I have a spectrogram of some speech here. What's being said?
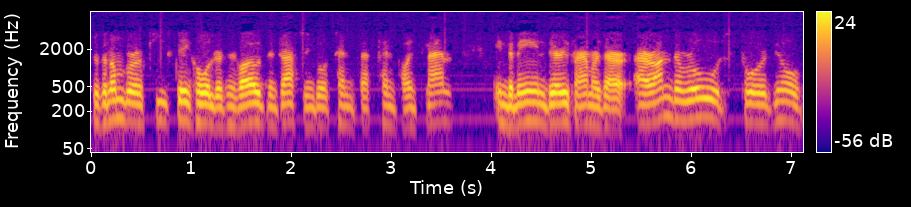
There's a number of key stakeholders involved in drafting those 10, that 10 point plan. In the main, dairy farmers are, are on the road towards, you know,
